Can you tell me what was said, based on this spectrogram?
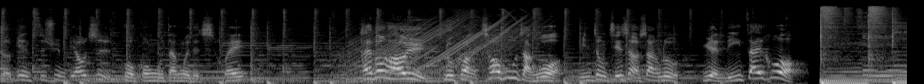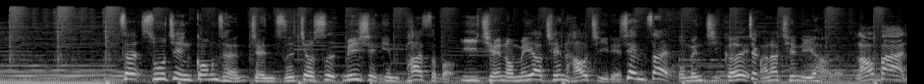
可变资讯标志或公路单位的指挥。台风豪雨，路况超乎掌握，民众减少上路，远离灾祸。这疏浚工程简直就是 Mission Impossible。以前我们要签好几年，现在我们几个月就把它清理好了。老板，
